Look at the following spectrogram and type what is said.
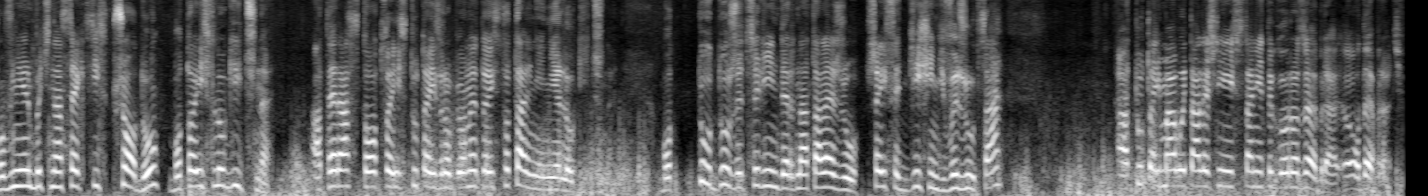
Powinien być na sekcji z przodu, bo to jest logiczne. A teraz to, co jest tutaj zrobione, to jest totalnie nielogiczne. Bo tu duży cylinder na talerzu 610 wyrzuca, a tutaj mały talerz nie jest w stanie tego rozebra- odebrać.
